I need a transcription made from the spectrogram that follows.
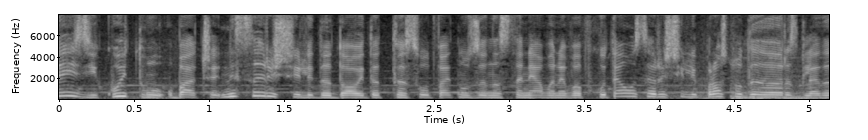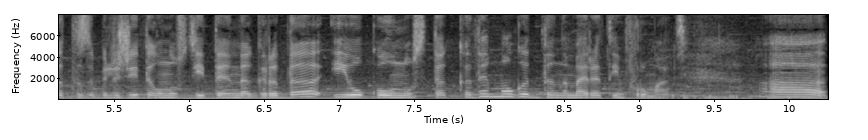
Тези, които обаче не са решили да дойдат съответно за настаняване в хотела, са решили просто да разгледат забележителностите на града и околността. Къде могат да намерят информация? А,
